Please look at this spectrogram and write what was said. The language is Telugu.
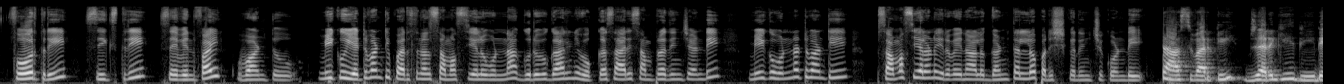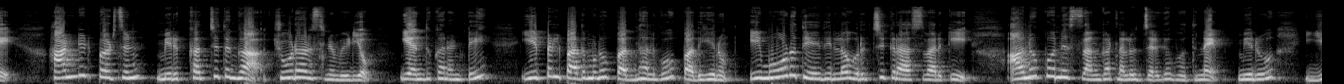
four three six three seven five one two. మీకు ఎటువంటి పర్సనల్ సమస్యలు ఉన్నా గురువు గారిని ఒక్కసారి సంప్రదించండి. మీకు ఉన్నటువంటి సమస్యలను ఇరవై నాలుగు గంటల్లో పరిష్కరించుకోండి. రాశి వారికి జరిగేది ఇదే. హండ్రెడ్ పర్సెంట్ మీరు ఖచ్చితంగా చూడాల్సిన వీడియో. ఎందుకనంటే ఏప్రిల్ పదమూడు పద్నాలుగు పదిహేను ఈ మూడు తేదీల్లో వృశ్చిక రాశి వారికి అనుకోని సంఘటనలు జరగబోతున్నాయి. మీరు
